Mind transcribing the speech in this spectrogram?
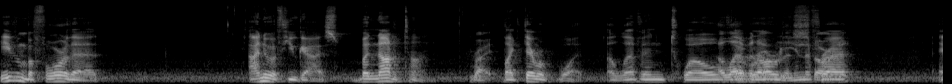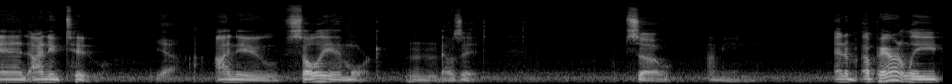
even before that, I knew a few guys, but not a ton. right. Like there were what 11, 12 11 that were already in the started. frat, and I knew two. Yeah. I knew Sully and Mork. hmm That was it. So, I mean, and apparently,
